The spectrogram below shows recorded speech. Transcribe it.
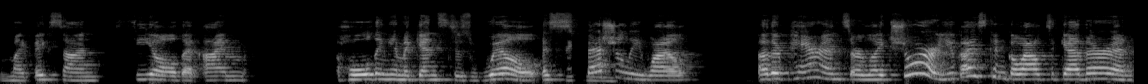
my big son, feel that I'm holding him against his will, especially while other parents are like, sure, you guys can go out together. And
